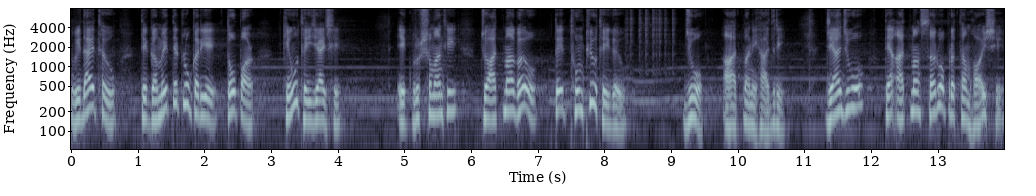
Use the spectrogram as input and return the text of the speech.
વિદાય થયું, તે ગમે તેટલું કરીએ તો પણ કેવું થઈ જાય છે? એક વૃક્ષમાંથી જો આત્મા ગયો, તો એ થૂંઠ્યું થઈ ગયું. જુઓ આ આત્માની હાજરી. જ્યાં જુઓ ત્યાં આત્મા સર્વપ્રથમ હોય છે.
